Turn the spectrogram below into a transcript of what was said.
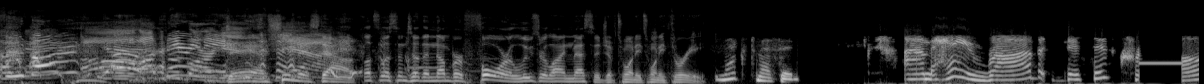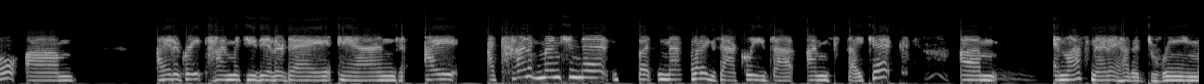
food bar? Oh, Yeah. hot food Very bar. neat. Damn, she Yeah. missed out. Let's listen to the number four loser line message of 2023. Next message. Um, hey, Rob, this is Crystal. Um, I had a great time with you the other day, and I I kind of mentioned it, but not exactly that I'm psychic. Um, and last night I had a dream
